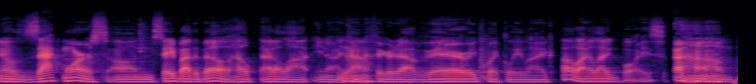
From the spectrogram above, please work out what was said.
you know, Zach Morris on Saved by the Bell helped that a lot. You know, I yeah. kind of figured it out very quickly, like, oh, I like boys. Mm-hmm. Um,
